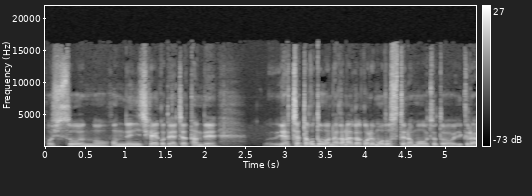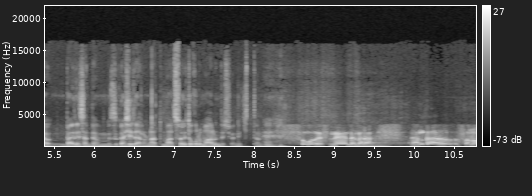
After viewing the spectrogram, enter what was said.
保守層の本音に近いことやっちゃったんでやっちゃったことをなかなかこれ戻すっていうのはもうちょっといくらバイデンさんでも難しいだろうなと、まあ、そういうところもあるんでしょうねきっとね。そうですねだから、うん、なんかその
